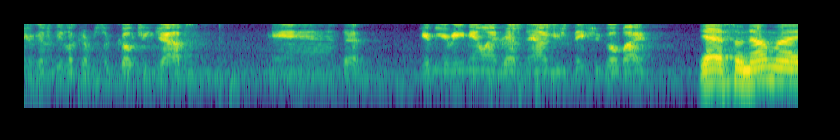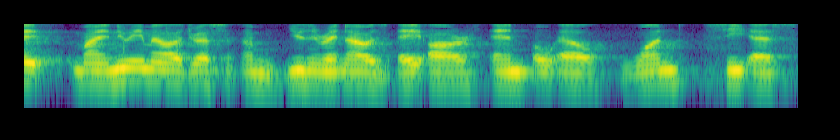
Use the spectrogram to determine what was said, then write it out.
you're going to be looking for some coaching jobs. And uh, give me your email address now. You they should go by. Yeah. So now my my new email address I'm using right now is arnold1cs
